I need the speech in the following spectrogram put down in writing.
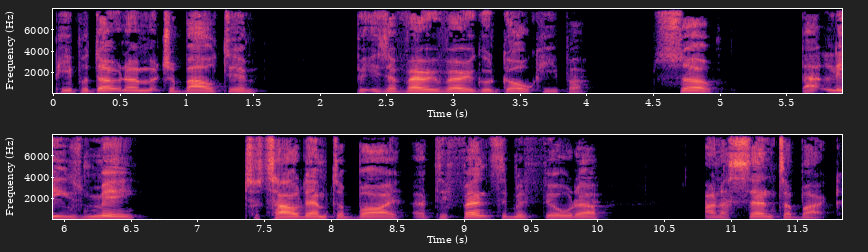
People don't know much about him, but he's a very, very good goalkeeper. So that leaves me to tell them to buy a defensive midfielder and a centre back.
